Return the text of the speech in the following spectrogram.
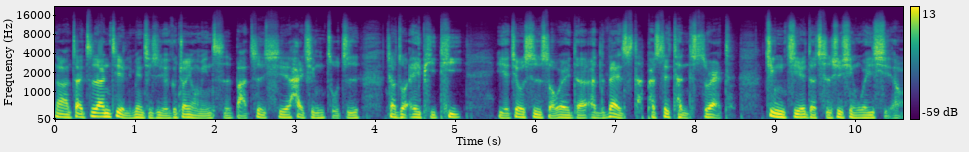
那在治安界里面，其实有一个专有名词，把这些骇客组织叫做 APT。也就是所谓的 Advanced Persistent Threat，进阶的持续性威胁啊。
